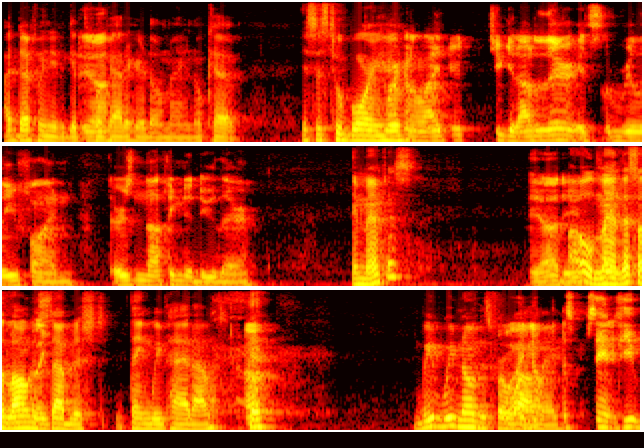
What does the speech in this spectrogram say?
I definitely need to get the fuck out of here though, man. Okay. It's just too boring I'm not gonna lie, dude. You get out of there, it's really fun. There's nothing to do there. In Memphis? Yeah, dude. Oh man, Like, that's a long like- established thing we've had, Alan. Huh? we've we've known this for a well, I while, know, man. That's what I'm saying. If you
